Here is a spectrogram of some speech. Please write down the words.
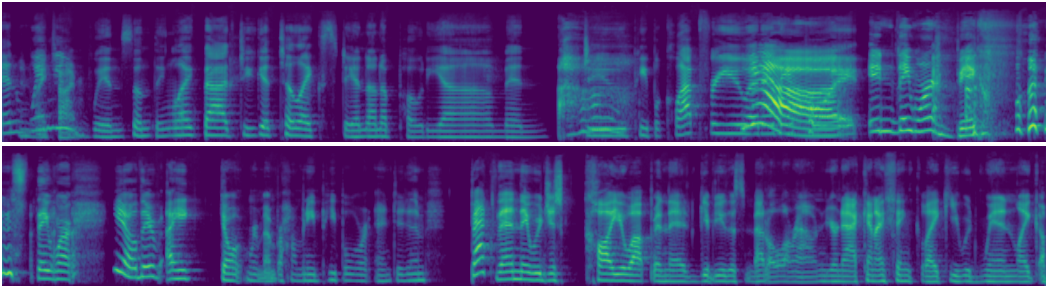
And when you win something like that, do you get to like stand on a podium and do people clap for you at any point? And they weren't big ones. They weren't, you know, they're I don't remember how many people were entered in them. Back then they would just call you up and they'd give you this medal around your neck. And I think like you would win like a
